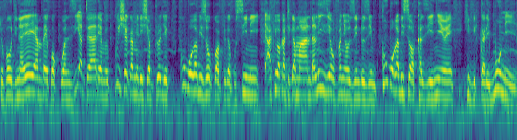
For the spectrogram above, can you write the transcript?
tofauti na yeye ambaye kwa kuanzia tayari amekwisha kamilisha project kubwa kabisa huko Afrika Kusini, akiwa katika maandalizi ya kufanya uzinduzi mkubwa kabisa wa kazi yenyewe hivi karibuni.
